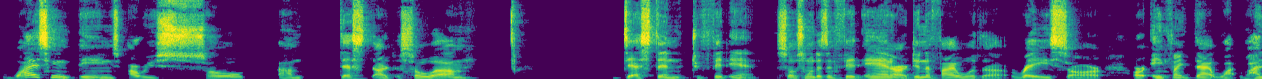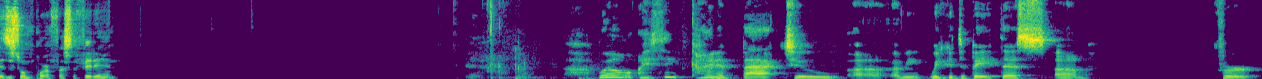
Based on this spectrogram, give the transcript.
Why, as human beings, are we so um, des- are so um, destined to fit in? So, if someone doesn't fit in or identify with a race or or anything like that, why why is it so important for us to fit in? Well, I think kind of back to, uh, I mean, we could debate this um, for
